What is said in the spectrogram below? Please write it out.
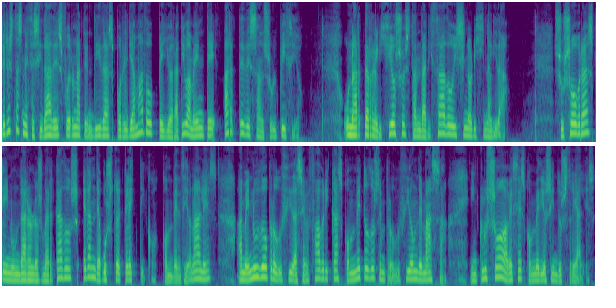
Pero estas necesidades fueron atendidas por el llamado peyorativamente arte de San Sulpicio, un arte religioso estandarizado y sin originalidad. Sus obras, que inundaron los mercados, eran de gusto ecléctico, convencionales, a menudo producidas en fábricas con métodos en producción de masa, incluso a veces con medios industriales,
